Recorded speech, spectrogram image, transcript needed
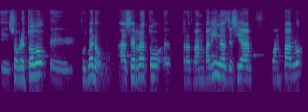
eh, sobre todo, eh, pues bueno, hace rato, eh, tras bambalinas, decía Juan Pablo,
